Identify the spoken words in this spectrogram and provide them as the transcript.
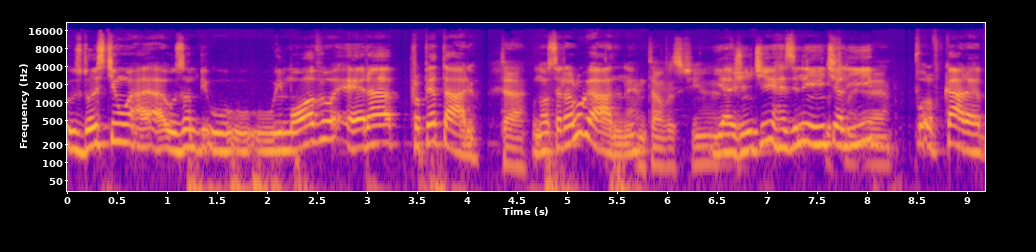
Os dois tinham. a- a- os ambi- o, o imóvel era proprietário. Tá. O nosso era alugado, né? Então você tinha. E a gente, resiliente ali, é. pô, cara,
